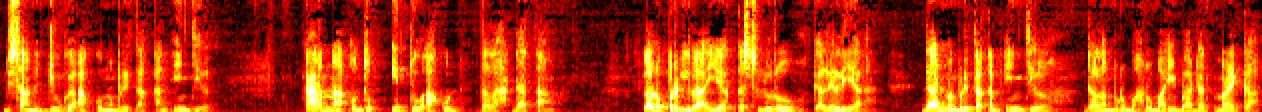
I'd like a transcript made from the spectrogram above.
di sana juga aku memberitakan Injil. Karena untuk itu aku telah datang. Lalu pergilah ia ke seluruh Galilea dan memberitakan Injil dalam rumah-rumah ibadat mereka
